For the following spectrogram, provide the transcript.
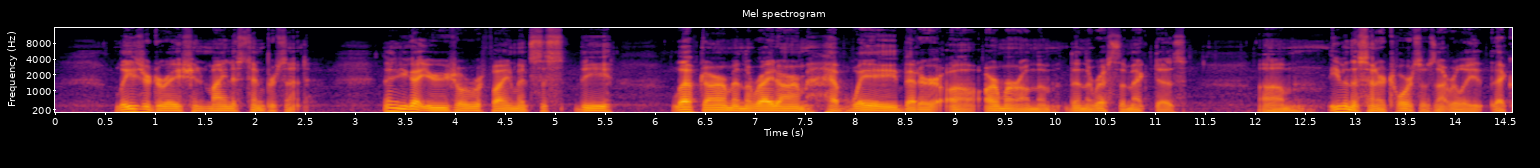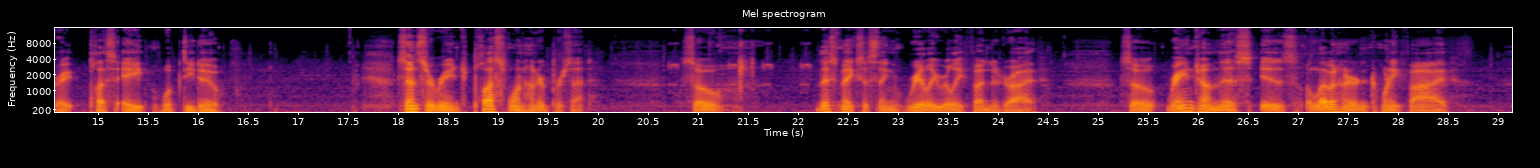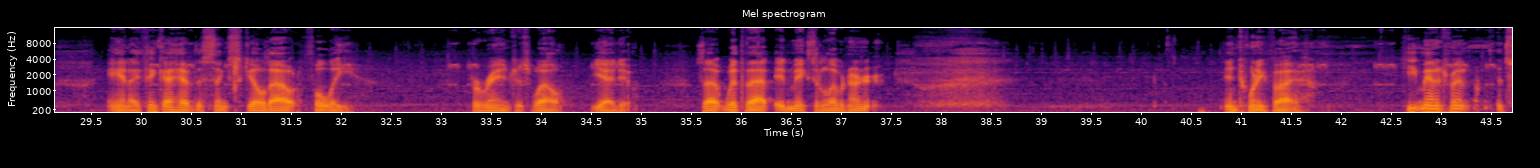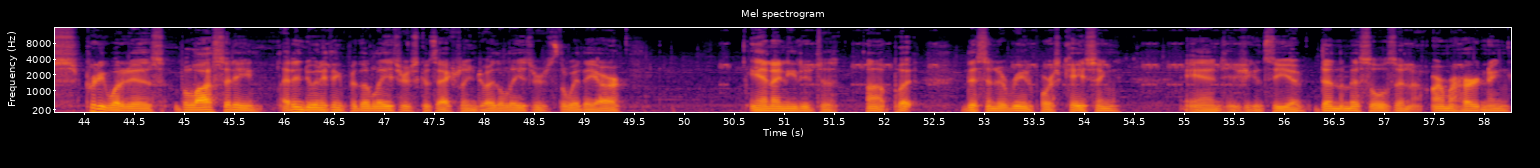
laser duration minus 10%. Then you got your usual refinements. This, the left arm and the right arm have way better uh, armor on them than the rest of the mech does. Um, even the center torso is not really that great. Plus 8, whoop-de-doo. Sensor range, plus 100%. So this makes this thing really, really fun to drive. So range on this is 1125 and I think I have this thing scaled out fully for range as well. Yeah, I do. So that, with that, it makes it 1100 and 25. Heat management, it's pretty what it is. Velocity, I didn't do anything for the lasers because I actually enjoy the lasers the way they are. And I needed to uh, put this into reinforced casing And as you can see, I've done the missiles and armor hardening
